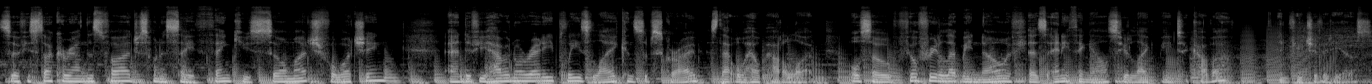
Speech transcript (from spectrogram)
So if you stuck around this far, I just want to say thank you so much for watching. And if you haven't already, please like and subscribe as that will help out a lot. Also, feel free to let me know if there's anything else you'd like me to cover in future videos.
